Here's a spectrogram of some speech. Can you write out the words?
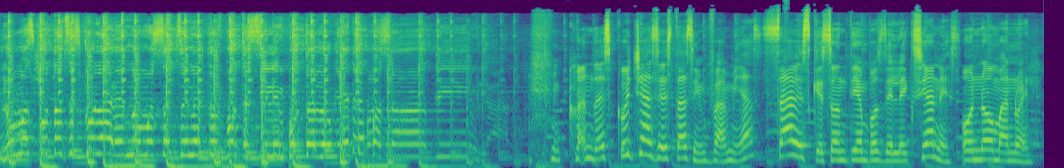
No más fotos escolares, no más sexo en el transporte, Cuando escuchas estas infamias, sabes que son tiempos de elecciones, ¿o no, Manuel?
